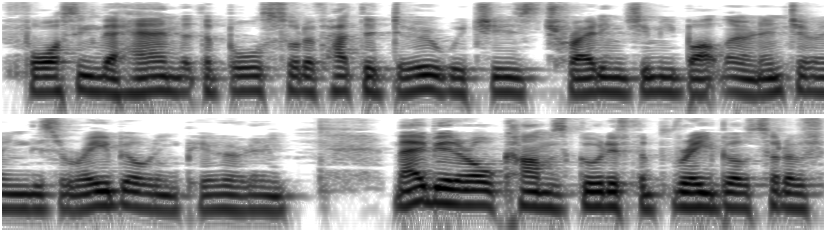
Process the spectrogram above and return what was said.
forcing the hand that the Bulls sort of had to do, which is trading Jimmy Butler and entering this rebuilding period. And maybe it all comes good if the rebuild sort of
